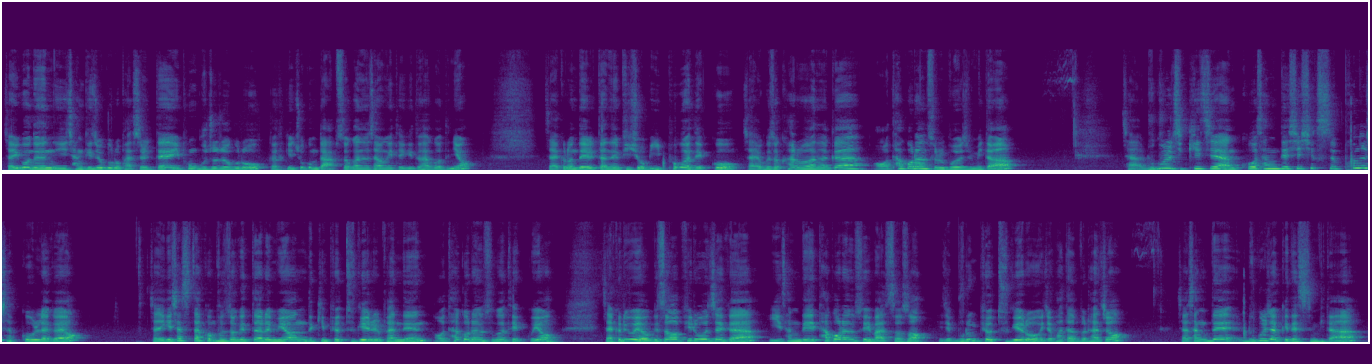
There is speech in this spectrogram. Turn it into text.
자 이거는 이 장기적으로 봤을 때 이 폰 구조적으로 그러니까 흑이 조금 더 앞서가는 상황이 되기도 하거든요. 자, 그런데 일단은 비숍 E4가 됐고, 자, 여기서 카루아나가 어, 탁월한 수를 보여줍니다. 자, 룩을 지키지 않고 상대 C6 폰을 잡고 올라가요. 자, 이게 체스닷컴 분석에 따르면 느낌표 두 개를 받는 어, 탁월한 수가 됐고요. 자, 그리고 여기서 피로자가 이 상대의 탁월한 수에 맞서서 이제 물음표 두 개로 이제 화답을 하죠. 자, 상대 룩을 잡게 됐습니다.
